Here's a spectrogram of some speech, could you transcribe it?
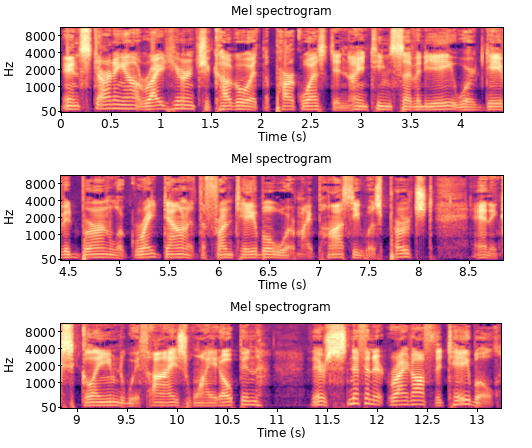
And starting out right here in Chicago at the Park West in 1978, where David Byrne looked right down at the front table where my posse was perched and exclaimed with eyes wide open, They're sniffing it right off the table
